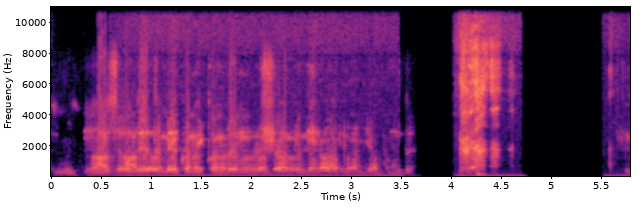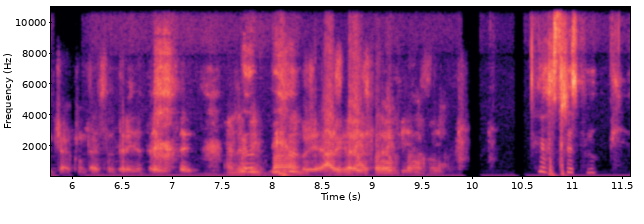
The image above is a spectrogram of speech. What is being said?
É muito. Nossa, eu odeio também quando eu tô andando no shopping e dou um tapa na minha bunda. Já aconteceu três vezes. Ainda bem que Foi- As três foram tá bom. Os três vampiros.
